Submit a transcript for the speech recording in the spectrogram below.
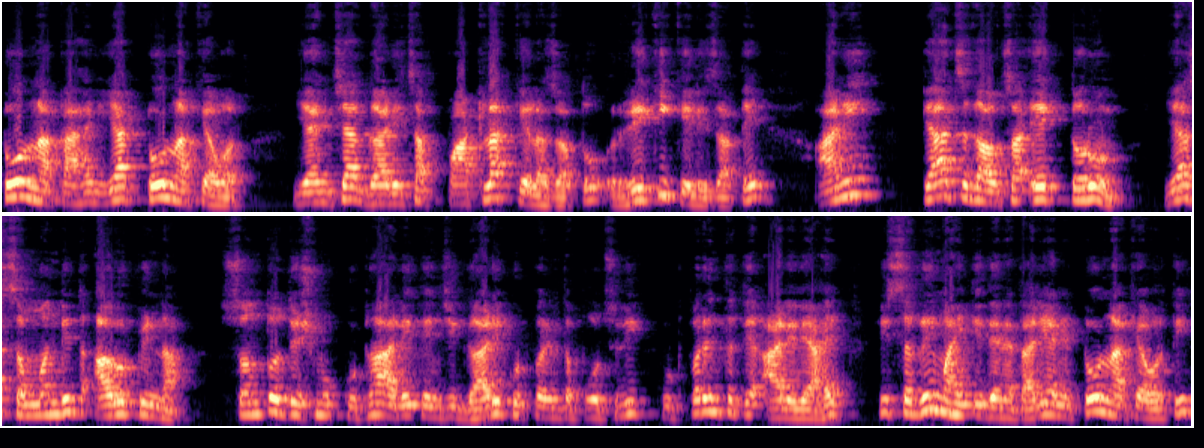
टोल नाका आहे आणि या टोल नाक्यावर यांच्या गाडीचा पाठलाग केला जातो रेकी केली जाते. आणि त्याच गावचा एक तरुण या संबंधित आरोपींना संतोष देशमुख कुठं आले त्यांची गाडी कुठपर्यंत पोहोचली कुठपर्यंत ते आलेले आहेत ही सगळी माहिती देण्यात आली आणि टोल नाक्यावरती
